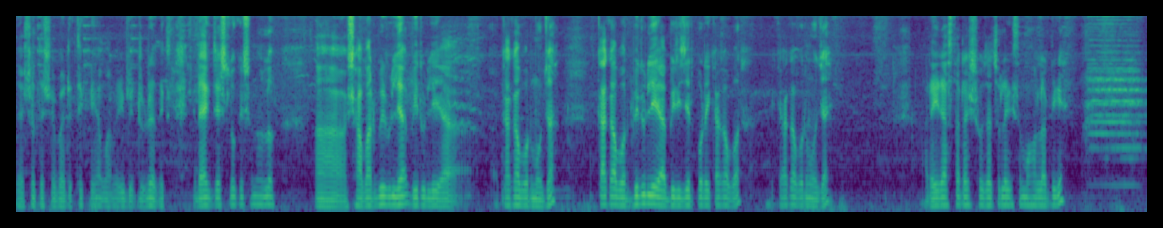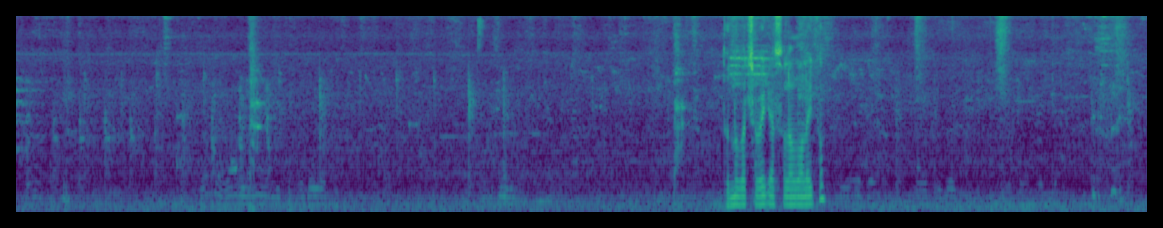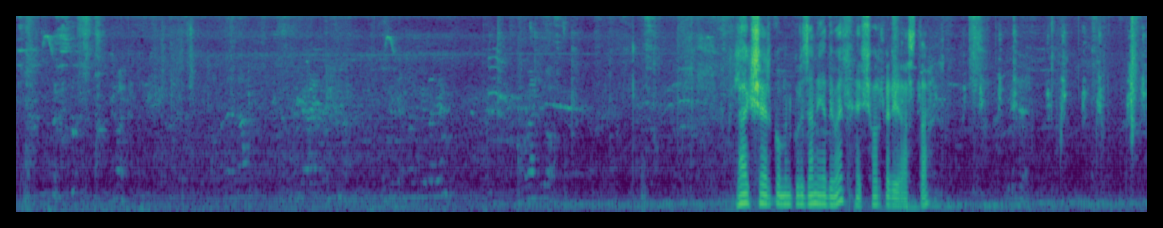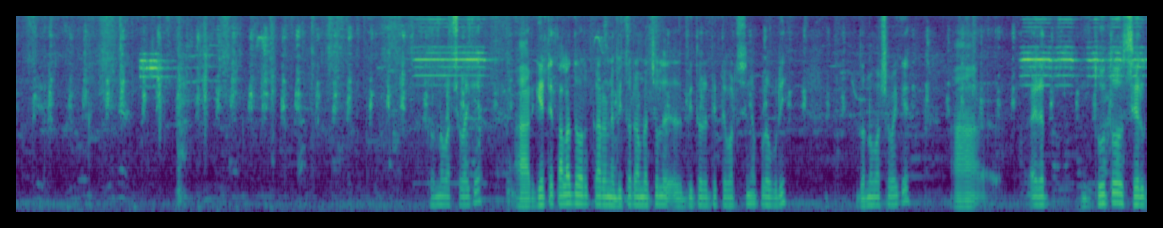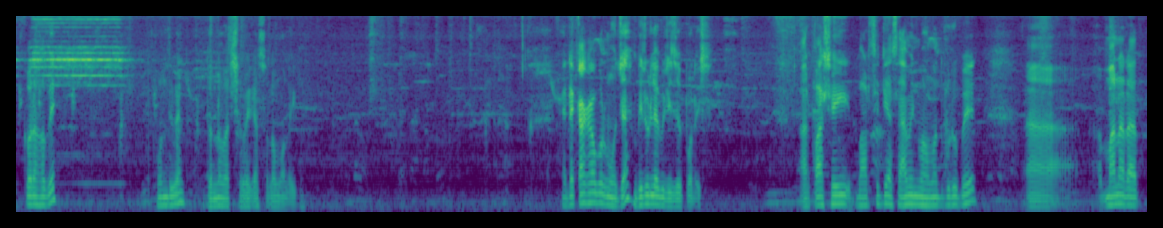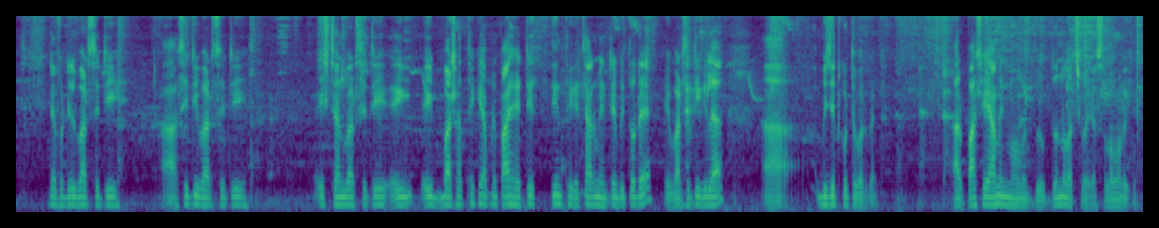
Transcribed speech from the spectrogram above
দেশ ও দেশের বাইরে থেকে আমার এই ভিডিওটা দেখছি। এটা একজাস্ট লোকেশন হলো সাভার বিরুলিয়া বিরুলিয়া কাকাবর মৌজা। কাকাবর বিরুলিয়া ব্রিজের পরে কাকাবর কাকাবর মৌজায়। আর এই রাস্তাটা সোজা চলে গেছে মহল্লার দিকে। ধন্যবাদ সবাইকে, আসসালামু আলাইকুম। লাইক শেয়ার কমেন্ট করে জানিয়ে দেবেন। এই সরকারি রাস্তা। ধন্যবাদ সবাইকে। আর গেটে তালা দেওয়ার কারণে ভিতরে আমরা চলে ভিতরে দেখতে পাচ্ছি না পুরোপুরি। ধন্যবাদ সবাইকে। আর এটা দ্রুত সেল করা হবে। ফোন দিবেন। ধন্যবাদ সবাইকে। আসসালামু আলাইকুম। এটা কাকাবর মৌজা, বিরুলিয়া ব্রিজের পরে। আর পাশেই ভার্সিটি আছে আমিন মোহাম্মদ গ্রুপের Manarat Daffodil varsity City varsity, Eastern varsity, এই এই বাসার থেকে আপনি পায়ে হেঁটে তিন থেকে চার মিনিটের ভিতরে এই ভার্সিটিগুলা ভিজিট করতে পারবেন। আর পাশে আমিন মোহাম্মদ গ্রুপ ধন্যবাদ সবাইকে, আসসালামু আলাইকুম।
